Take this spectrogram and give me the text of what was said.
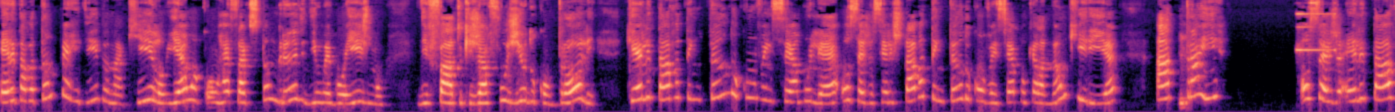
ele estava tão perdido naquilo, e é uma, um reflexo tão grande de um egoísmo, de fato, que já fugiu do controle, que ele estava tentando convencer a mulher, ou seja, se ele estava tentando convencer é porque ela não queria atrair. Ou seja, ele estava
